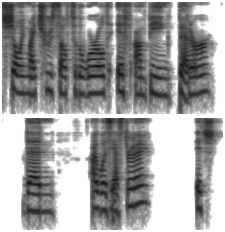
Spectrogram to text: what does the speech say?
showing my true self to the world if I'm being better than I was yesterday. It's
